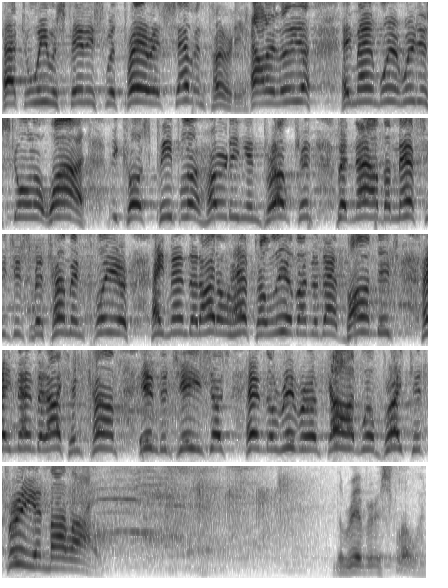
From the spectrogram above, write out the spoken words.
After we was finished with prayer at 7.30. Hallelujah. Amen. We're, we're just going to, Why? Because people are hurting and broken, but now the message is becoming clear. Amen. That I don't have to live under that bondage. Amen. That I can come into Jesus and the river of God will break it free in my life. The river is flowing.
